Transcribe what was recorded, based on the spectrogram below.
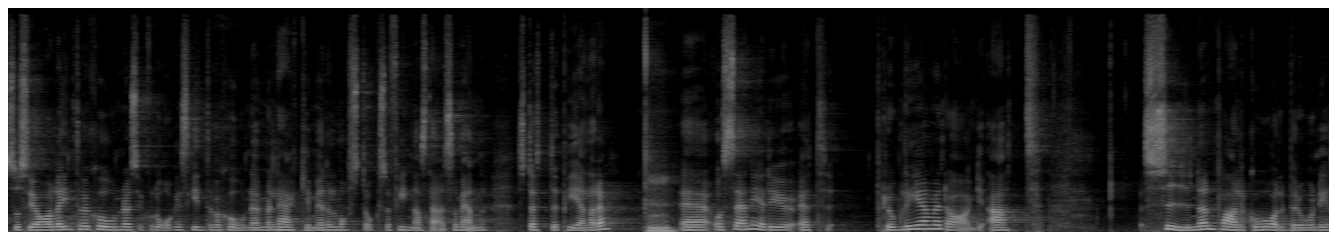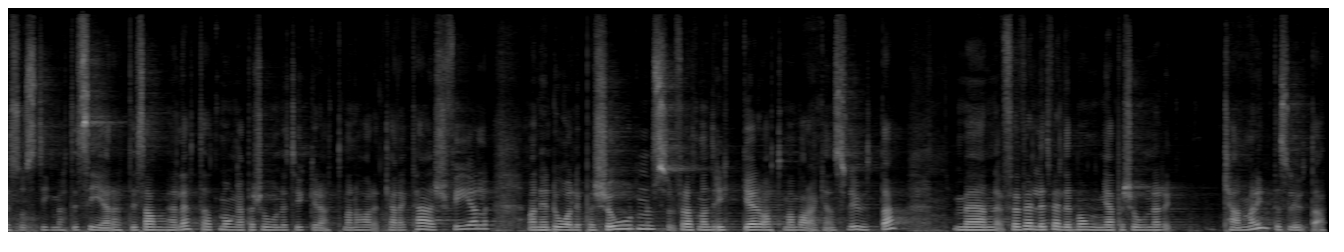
sociala interventioner, psykologiska interventioner, men läkemedel måste också finnas där som en stöttepelare. Mm. Eh, och sen är det ju ett problem idag att synen på alkoholberoende är så stigmatiserat i samhället att många personer tycker att man har ett karaktärsfel, man är en dålig person för att man dricker och att man bara kan sluta. Men för väldigt, väldigt många personer kan man inte sluta.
